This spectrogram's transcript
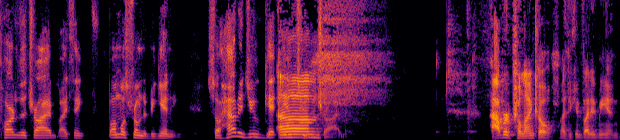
part of the tribe. I think almost from the beginning. So how did you get into um, the tribe? Albert Polenko, I think, invited me in.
